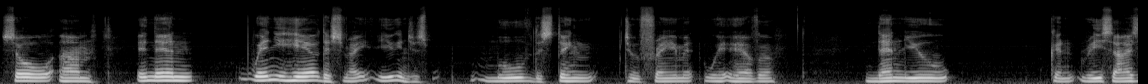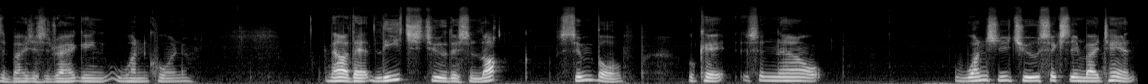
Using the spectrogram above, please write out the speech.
so um, and then when you have this right you can just move this thing to frame it wherever and then you can resize it by just dragging one corner. Now that leads to this lock symbol. Okay, so now once you choose 16 by 10,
